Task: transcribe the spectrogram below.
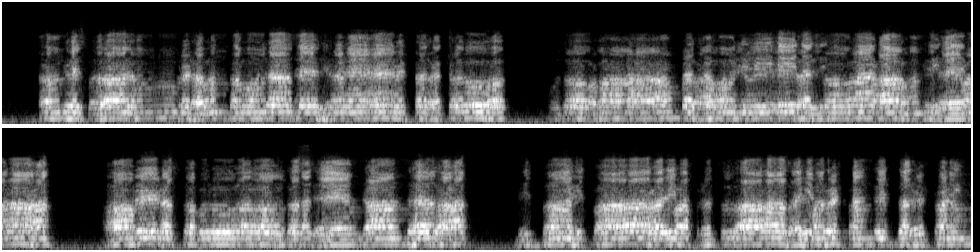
तम् विस्वराजम् वृषभन्तमोजसे धिरणे निष्ठरक्षतोः उतोपमानाम् प्रथमोजीदशिसोमकामम् हि देवनाः। आमृढस्वपुरोगसोतस्येन्द्रान्धसः विद्वाहित्वा हरिवः सहिमधृष्टम् सिद्धधृष्वणिम्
